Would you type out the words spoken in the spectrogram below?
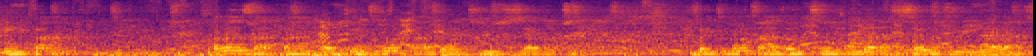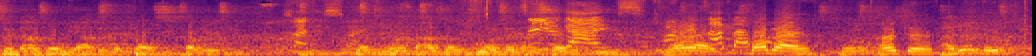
in bank, balance at bank of 21,270. 21,270 naira. So that's what we have in the pulse currently. this one is fine 21,270. See you guys. Alright, Bye bye. Okay. I don't know.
